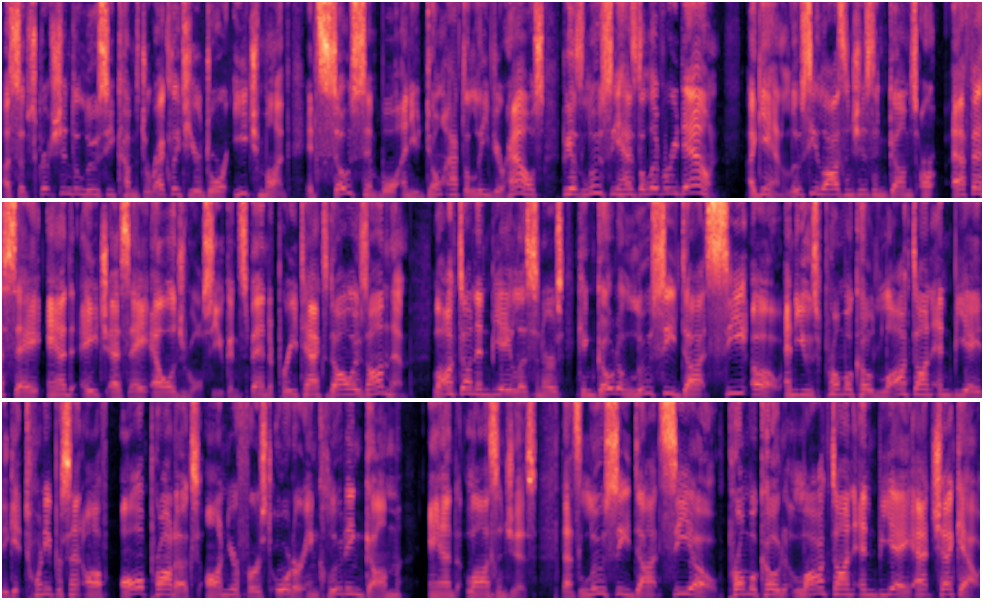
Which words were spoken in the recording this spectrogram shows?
A subscription to Lucy comes directly to your door each month. It's so simple, and you don't have to leave your house because Lucy has delivery down. Again, Lucy lozenges and gums are FSA and HSA eligible, so you can spend pre tax dollars on them. Locked On NBA listeners can go to lucy.co and use promo code Locked On NBA to get 20% off all products on your first order, including gum and lozenges. That's lucy.co, promo code Locked On NBA at checkout.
